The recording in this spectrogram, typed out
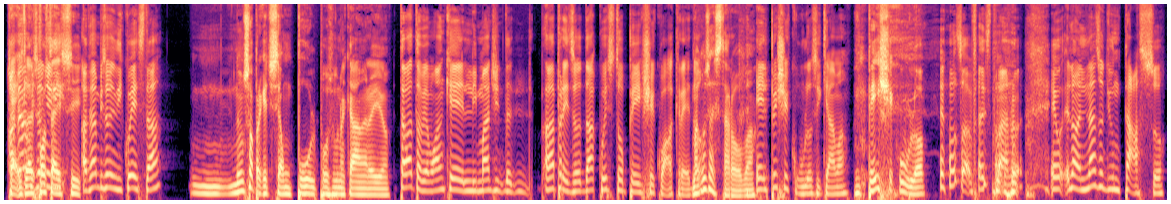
Cioè, la risposta di- è sì. Avevamo bisogno di questa? Mm, Non so perché ci sia un polpo su una camera io. Tra l'altro abbiamo anche l'immagine... Ha preso da questo pesce qua, credo. Ma cos'è sta roba? E il pesce culo si chiama. Un pesce culo? non so, è strano. È no, il naso di un tasso.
